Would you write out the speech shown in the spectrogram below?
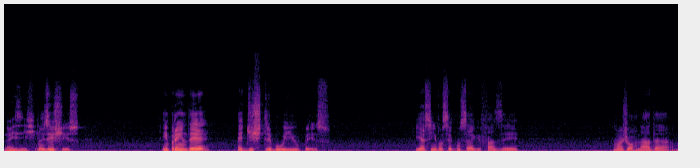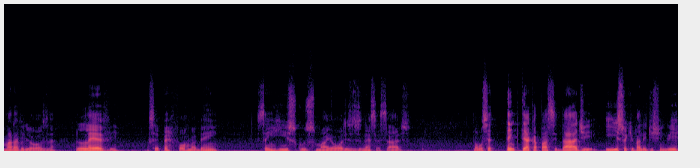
Não existe. Não existe isso. Empreender é distribuir o peso. E assim você consegue fazer uma jornada maravilhosa, leve. Você performa bem, sem riscos maiores desnecessários. Então você tem que ter a capacidade, e isso é que vai lhe distinguir,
